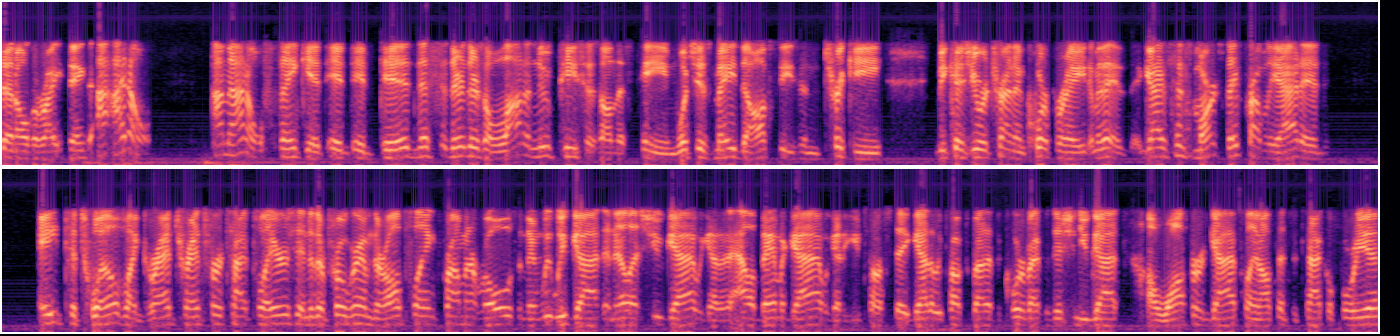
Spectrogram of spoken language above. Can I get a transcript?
said all the right things. I, I don't. I mean, I don't think it it, it did. This, there, there's a lot of new pieces on this team, which has made the off season tricky because you were trying to incorporate. I mean, they, guys, since March, they've probably added eight to twelve like grad transfer type players into their program. They're all playing prominent roles. I mean, we, we've got an LSU guy, we got an Alabama guy, we got a Utah State guy that we talked about at the quarterback position. You got a Wofford guy playing offensive tackle for you.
